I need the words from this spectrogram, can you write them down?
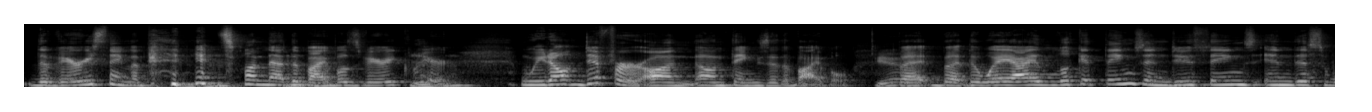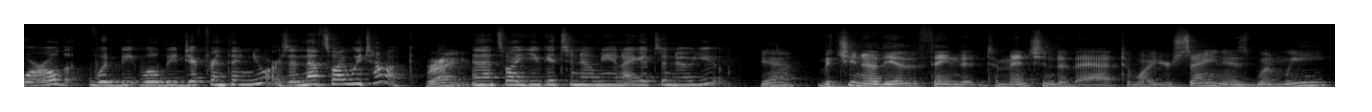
the very same opinions Mm-hmm. on that. The Bible is very clear. We don't differ on on things of the Bible. Yeah. But but the way I look at things and do things in this world would be will be different than yours, and that's why we talk. Right. And that's why you get to know me and I get to know you. Yeah, but you know the other thing that to mention to that to what you're saying is when we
